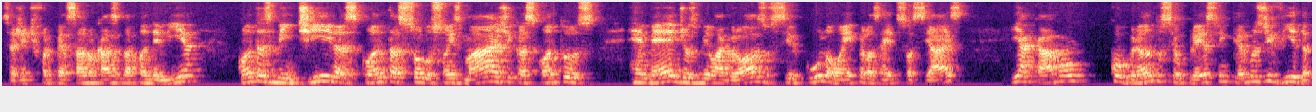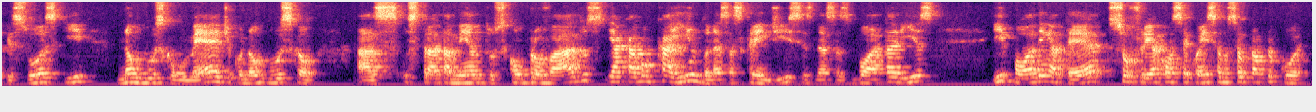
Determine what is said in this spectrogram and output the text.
Se a gente for pensar no caso da pandemia, quantas mentiras, quantas soluções mágicas, quantos remédios milagrosos circulam aí pelas redes sociais e acabam cobrando o seu preço em termos de vida. Pessoas que não buscam o médico, não buscam as, os tratamentos comprovados e acabam caindo nessas crendices, nessas boatarias e podem até sofrer a consequência no seu próprio corpo.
